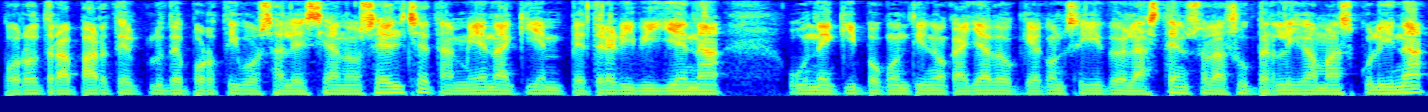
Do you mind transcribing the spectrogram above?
por otra parte el Club Deportivo Salesianos Elche, también aquí en Petrer y Villena, un equipo continuo callado que ha conseguido el ascenso a la Superliga masculina.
